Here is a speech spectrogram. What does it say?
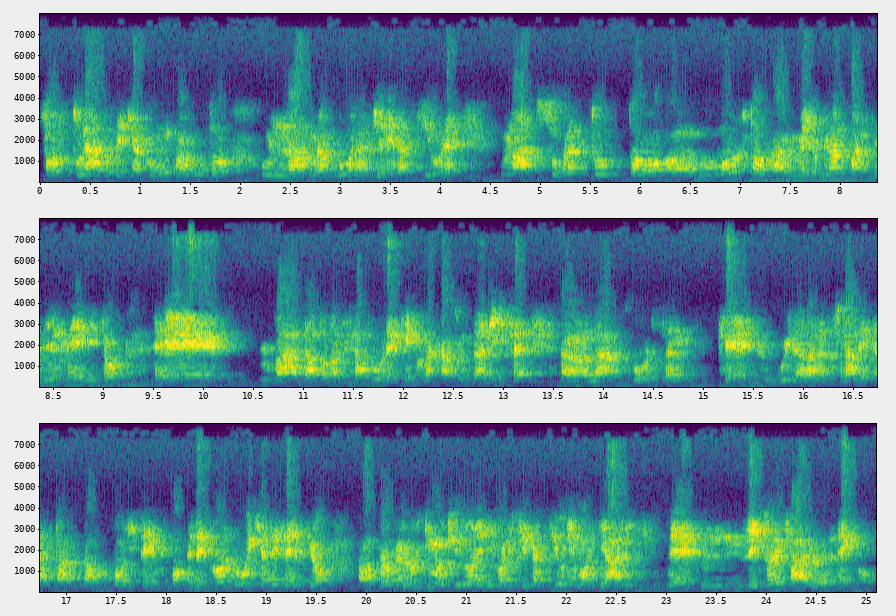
fortunato perché ha comunque avuto una, buona generazione, ma soprattutto meglio, gran parte del merito eh, va dato all'allenatore che non a caso è danese, Lars Olsen, che guida la nazionale da un po' di tempo ed è con lui che ad esempio all'ultimo girone di qualificazioni mondiali le, mh, le Isole Faro, ecco,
